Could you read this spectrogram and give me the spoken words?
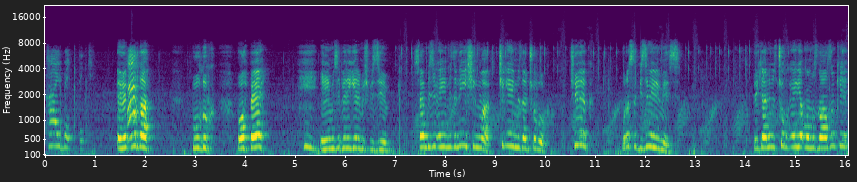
Kaybettik. Evet burada. Bulduk. Oh be. Evimize biri girmiş bizim. Sen bizim evimizde ne işin var? Çık evimizden çabuk. Çık. Burası bizim evimiz. Ve kendimiz çabuk ev yapmamız lazım ki.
